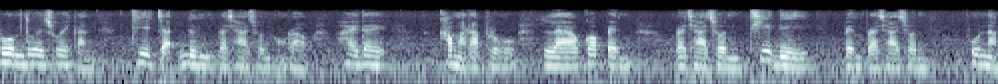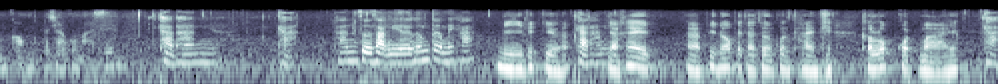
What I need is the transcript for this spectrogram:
ร่วมด้วยช่วยกัน ที่จะดึงประชาชนของเราให้ได้เข้ามารับรู้ แล้วก็เป็นประชาชนที่ดีเป็นประชาชนผู้นำของประชาคมอาเซียน ค่ะท่านค่ะท่านสุรศักดิ์มีอะไรเพิ่มเติมไหมคะ มีนิดเดียวฮะค่ะท่านอยากให้อ่าพี่น้องประชาชนคนไทยเนี่ยเคารพกฎหมายค่ะ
